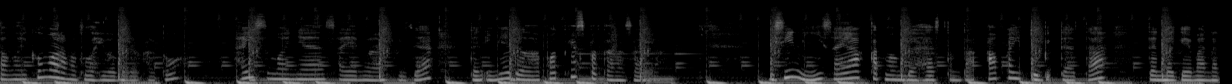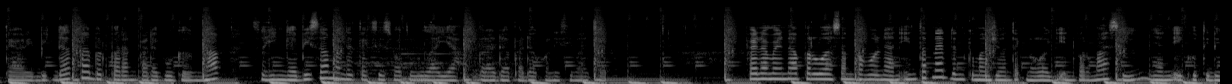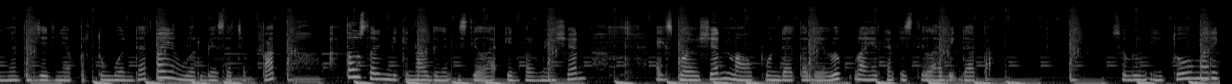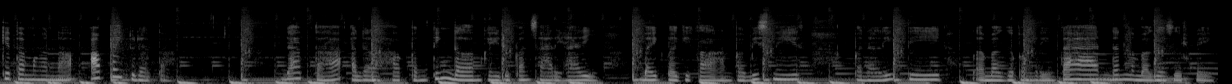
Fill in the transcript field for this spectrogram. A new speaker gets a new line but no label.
Assalamualaikum warahmatullahi wabarakatuh. Hai semuanya, saya Nur Hafiza dan ini adalah podcast pertama saya. Di sini saya akan membahas tentang apa itu Big Data dan bagaimana teori Big Data berperan pada Google Map sehingga bisa mendeteksi suatu wilayah berada pada kondisi macet. Fenomena perluasan penggunaan internet dan kemajuan teknologi informasi yang diikuti dengan terjadinya pertumbuhan data yang luar biasa cepat atau sering dikenal dengan istilah information explosion maupun data deluge melahirkan istilah big data. Sebelum itu, mari kita mengenal apa itu data. Data adalah hal penting dalam kehidupan sehari-hari, baik bagi kalangan pebisnis, peneliti, lembaga pemerintahan, dan lembaga survei.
